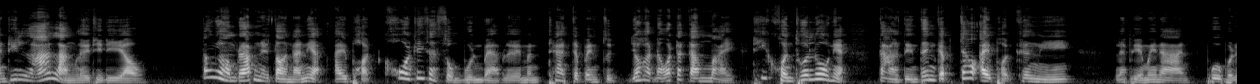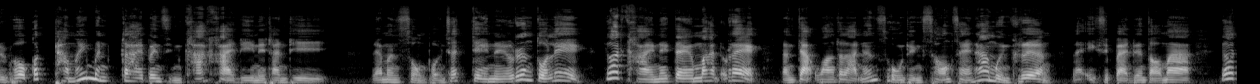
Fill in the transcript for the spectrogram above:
นที่ล้าหลังเลยทีเดียว ต้องยอมรับในตอนนั้นเนี่ย iPod โคตรที่จะสมบูรณ์แบบเลย มันแทบจะเป็นสุดยอดนวัตกรรมใหม่ ที่คนทั่วโลกเนี่ยต่างตื่นเต้นกับเจ้า iPod เครื่องนี้ และเพียงไม่นาน ผู้บริโภคก็ทำให้มันกลายเป็นสินค้าขายดีในทันที และมันส่งผลชัดเจนในเรื่องตัวเลข ยอดขายในไตรมาสแรก หลังจากวางตลาดนั้นสูงถึง 250,000 เครื่อง และอีก 18 เดือนต่อมา ยอด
